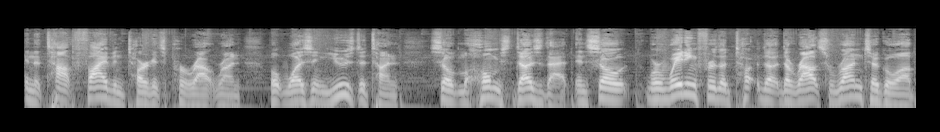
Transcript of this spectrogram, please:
in the top five in targets per route run, but wasn't used a ton. So Mahomes does that, and so we're waiting for the the, the routes run to go up.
